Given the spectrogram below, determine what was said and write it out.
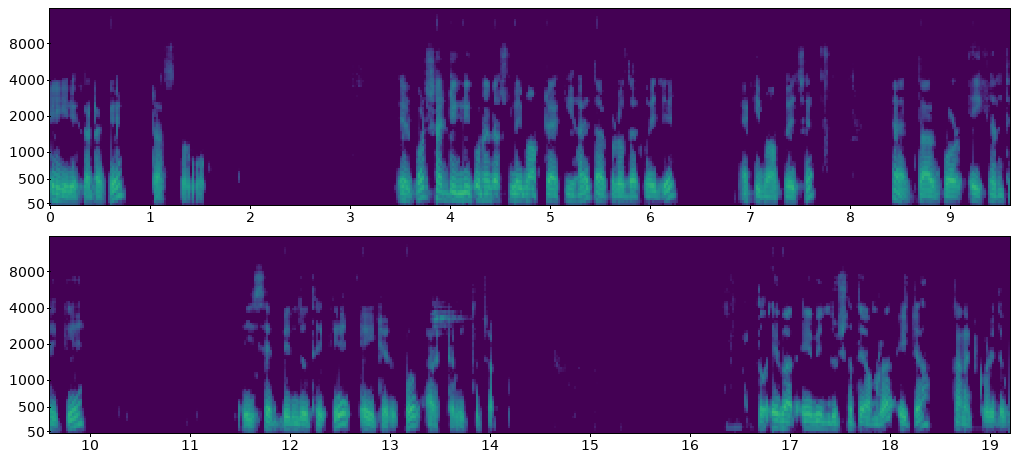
এই রেখাটাকে টাচ করব। এরপর ষাট ডিগ্রি কোণের আসলে এই মাপটা একই হয়, তারপরেও দেখো এই যে, একই মাপ হয়েছে। হ্যাঁ তারপর এইখান থেকে, এই সেট বিন্দু থেকে এইটার উপর আরেকটা বৃত্তচাপ। তো এবার এ বিন্দুর সাথে আমরা এটা কানেক্ট করে দেব।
